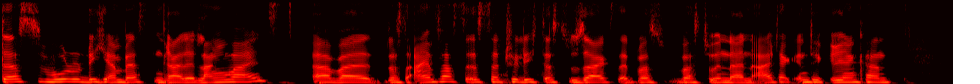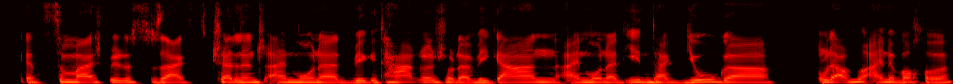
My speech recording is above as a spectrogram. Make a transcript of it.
Das, wo du dich am besten gerade langweilst. Aber das Einfachste ist natürlich, dass du sagst, etwas, was du in deinen Alltag integrieren kannst. Jetzt zum Beispiel, dass du sagst, Challenge einen Monat vegetarisch oder vegan, einen Monat jeden Tag Yoga oder auch nur eine Woche.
